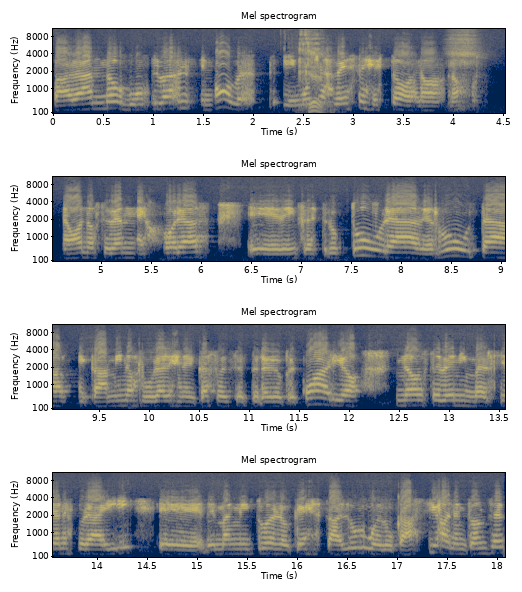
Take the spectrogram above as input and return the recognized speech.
pagando, vuelvan en obra. Y muchas veces esto no, no, no, no se ven mejoras eh, de infraestructura, de ruta, de caminos rurales en el caso del sector agropecuario, no se ven inversiones por ahí eh, de magnitud en lo que es salud o educación, entonces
